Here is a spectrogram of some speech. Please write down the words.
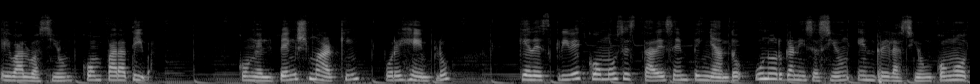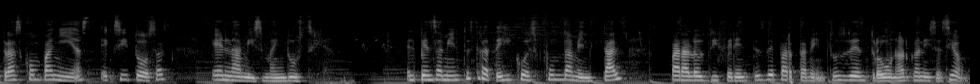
evaluación comparativa, con el benchmarking, por ejemplo, que describe cómo se está desempeñando una organización en relación con otras compañías exitosas en la misma industria. El pensamiento estratégico es fundamental para los diferentes departamentos dentro de una organización,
